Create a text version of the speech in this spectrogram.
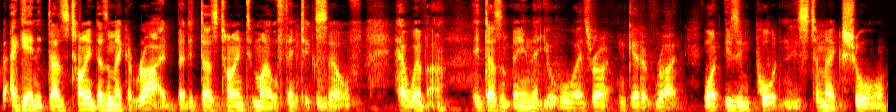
But again, it does tie in. It doesn't make it right, but it does tie into my authentic self. However, it doesn't mean that you're always right and get it right. What is important is to make sure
